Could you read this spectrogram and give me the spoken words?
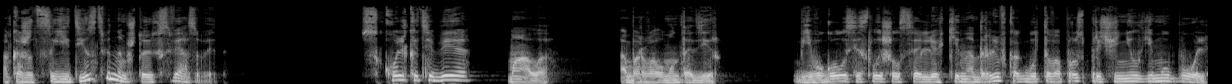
окажется единственным, что их связывает. «Сколько тебе?» «Мало», — оборвал Монтадир. В его голосе слышался легкий надрыв, как будто вопрос причинил ему боль.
